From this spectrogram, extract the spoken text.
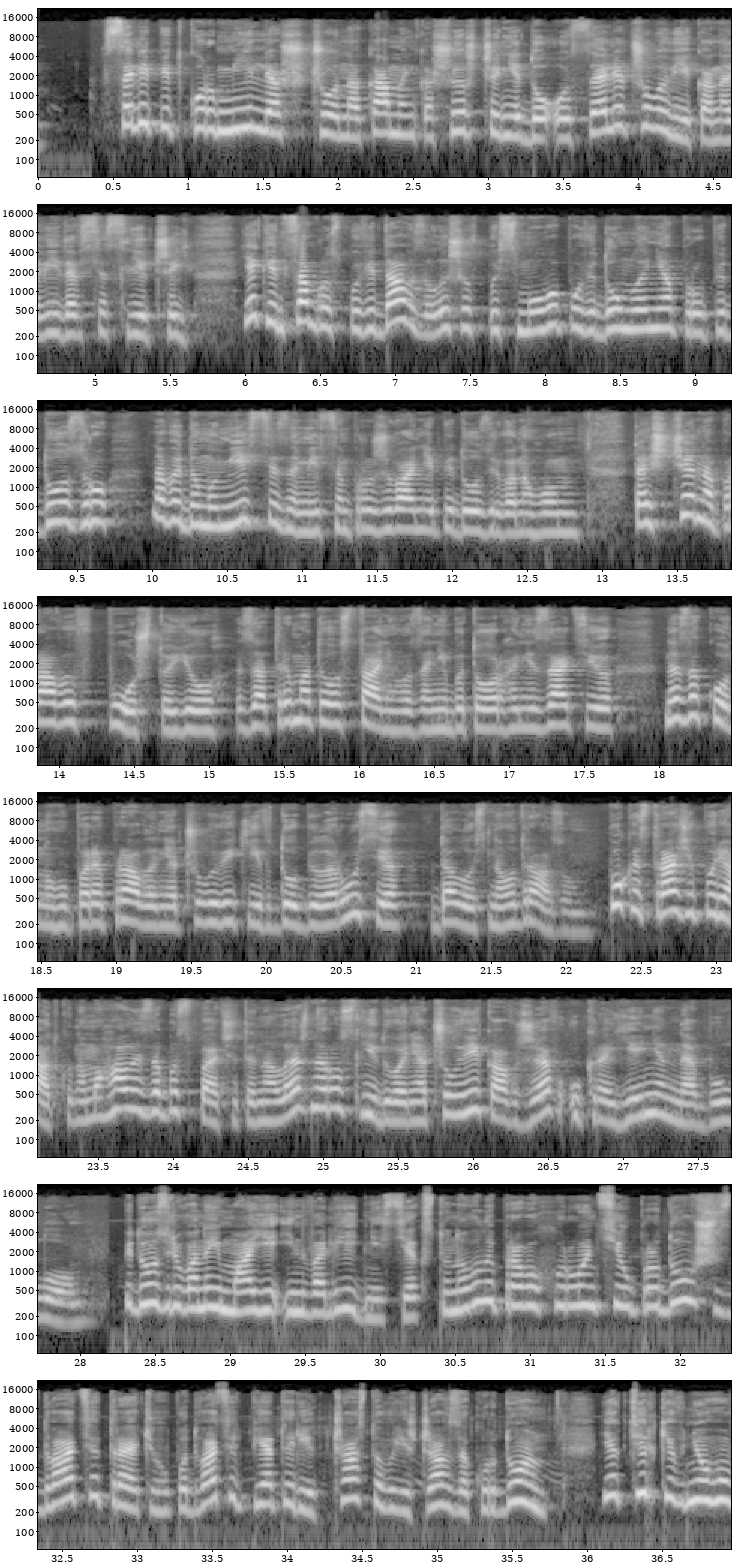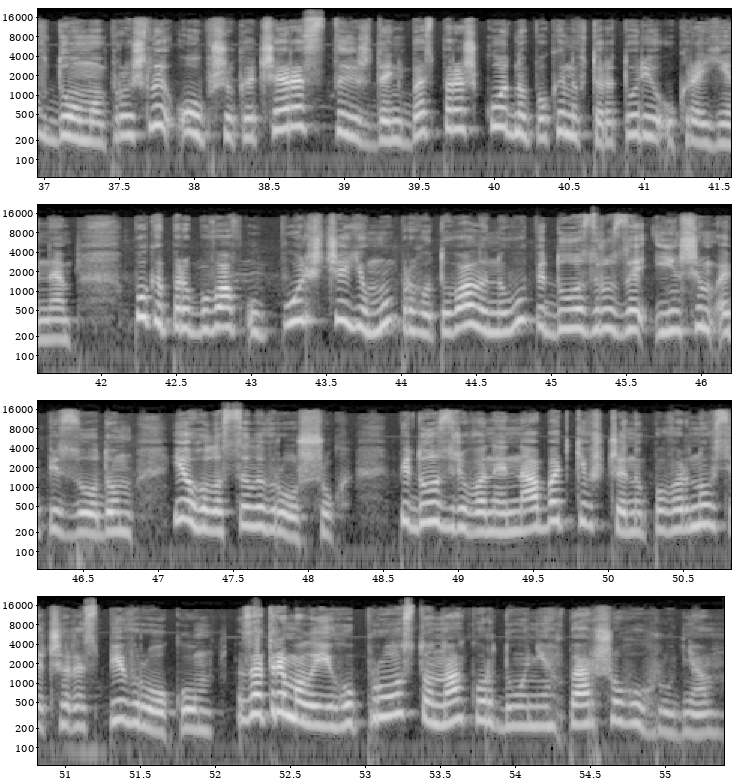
В селі Підкормілля, що на Каменька-Ширщині до оселі чоловіка навідався слідчий. Як він сам розповідав, залишив письмове повідомлення про підозру на видному місці за місцем проживання підозрюваного. Та ще направив поштою. Затримати останнього за нібито організацію незаконного переправлення чоловіків до Білорусі вдалося не одразу. Поки стражі порядку намагались забезпечити належне розслідування, чоловіка вже в Україні не було. Підозрюваний має інвалідність. Як встановили правоохоронці, упродовж з 23 по 25 рік часто виїжджав за кордон. Як тільки в нього вдома пройшли обшуки, через тиждень безперешкодно покинув територію України. Поки перебував у Польщі, йому приготували нову підозру за іншим епізодом і оголосили в розшук. Підозрюваний на батьківщину повернувся через півроку. Затримали його просто на кордоні 1 грудня.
